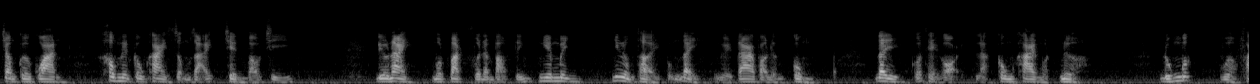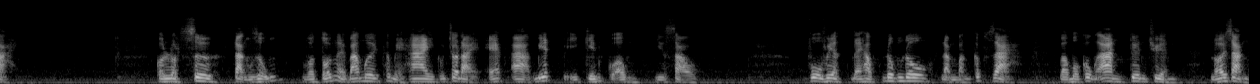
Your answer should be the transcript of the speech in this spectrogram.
trong cơ quan, không nên công khai rộng rãi trên báo chí. Điều này một mặt vừa đảm bảo tính nghiêm minh nhưng đồng thời cũng đẩy người ta vào đường cùng. Đây có thể gọi là công khai một nửa, đúng mức vừa phải. Còn luật sư Đặng Dũng vào tối ngày 30 tháng 12 cũng cho đài FA biết về ý kiến của ông như sau. Vụ việc Đại học Đông Đô làm bằng cấp giả và Bộ Công an tuyên truyền nói rằng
